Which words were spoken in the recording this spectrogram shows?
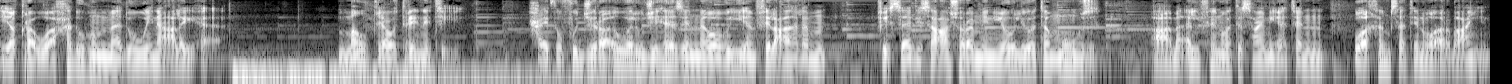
يقرأ أحدهم ما دون عليها. موقع ترينيتي حيث فجر أول جهاز نووي في العالم في السادس عشر من يوليو تموز عام 1945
